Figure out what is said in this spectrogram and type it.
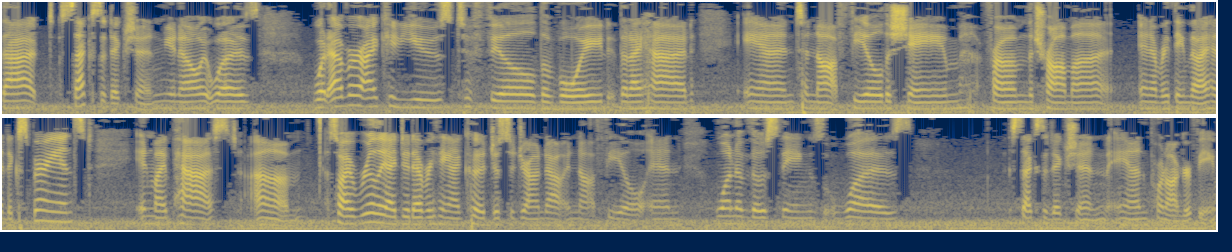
that sex addiction you know it was whatever i could use to fill the void that i had and to not feel the shame from the trauma and everything that i had experienced in my past um, so i really i did everything i could just to drown out and not feel and one of those things was sex addiction and pornography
